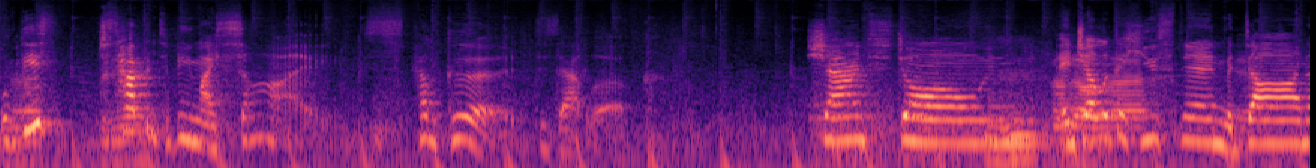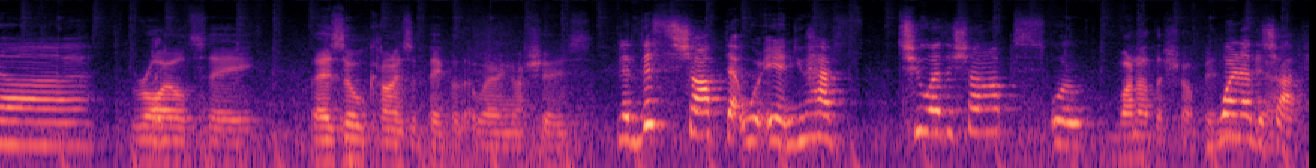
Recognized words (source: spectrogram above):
Well, No, these just yeah. happen to be my size. How good does that look? Sharon Stone, Mm-hmm. Angelica Madonna. Houston, Madonna. Royalty. There's all kinds of people that are wearing our shoes. Now, this shop that we're in, you have two other shops or One other shop in one other yeah. shop.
